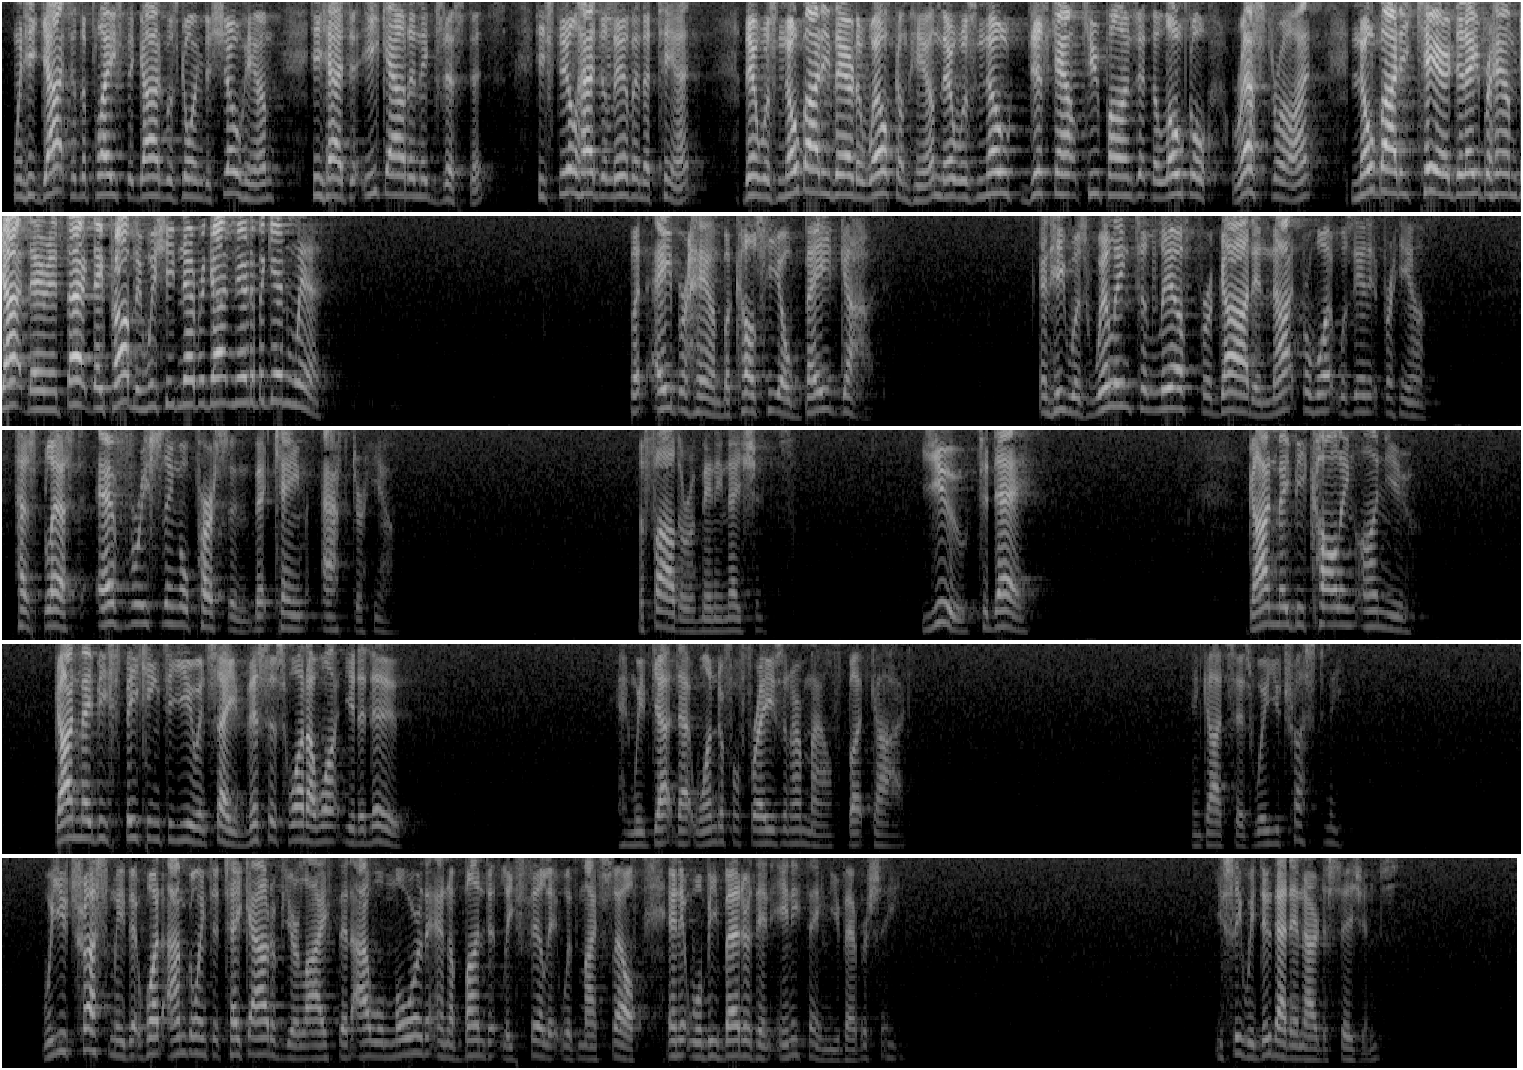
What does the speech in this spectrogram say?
When he got to the place that God was going to show him, he had to eke out an existence. He still had to live in a tent. There was nobody there to welcome him. There was no discount coupons at the local restaurant. Nobody cared that Abraham got there. In fact, they probably wish he'd never gotten there to begin with. But Abraham, because he obeyed God and he was willing to live for God and not for what was in it for him, has blessed every single person that came after him. The father of many nations. You today, God may be calling on you. God may be speaking to you and say, This is what I want you to do. And we've got that wonderful phrase in our mouth, but God. And God says, Will you trust me? Will you trust me that what I'm going to take out of your life, that I will more than abundantly fill it with myself, and it will be better than anything you've ever seen? You see, we do that in our decisions.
